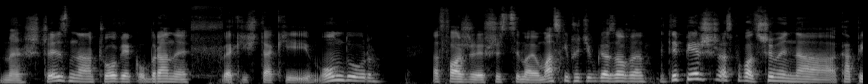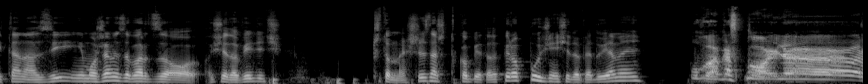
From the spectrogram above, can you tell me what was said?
mężczyzna, człowiek ubrany w jakiś taki mundur. Na twarzy wszyscy mają maski przeciwgazowe. Gdy pierwszy raz popatrzymy na kapitana Z, nie możemy za bardzo się dowiedzieć, czy to mężczyzna, czy to kobieta. Dopiero później się dowiadujemy. Uwaga, spoiler!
